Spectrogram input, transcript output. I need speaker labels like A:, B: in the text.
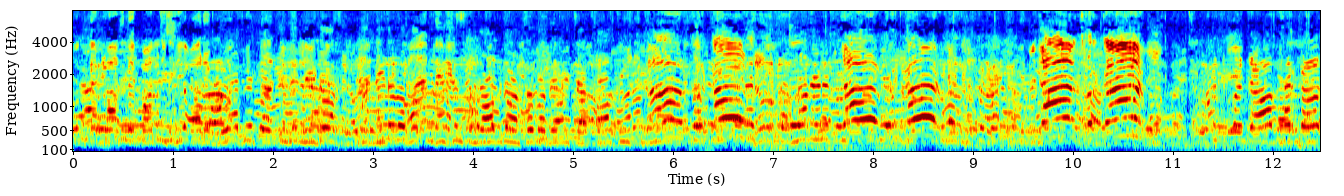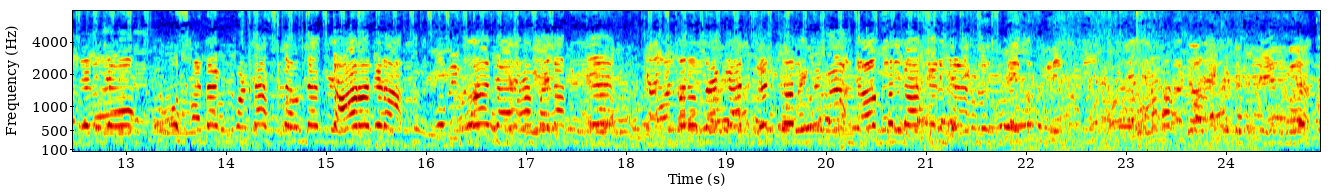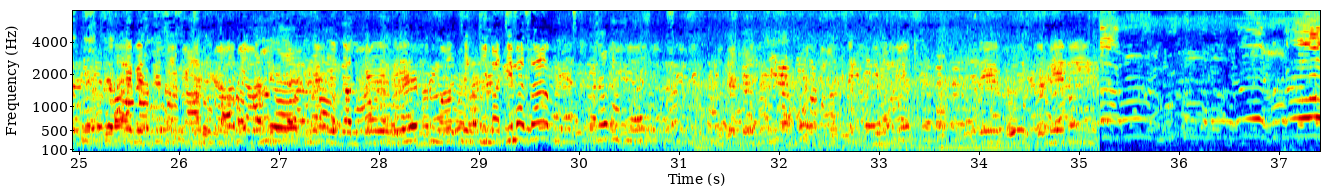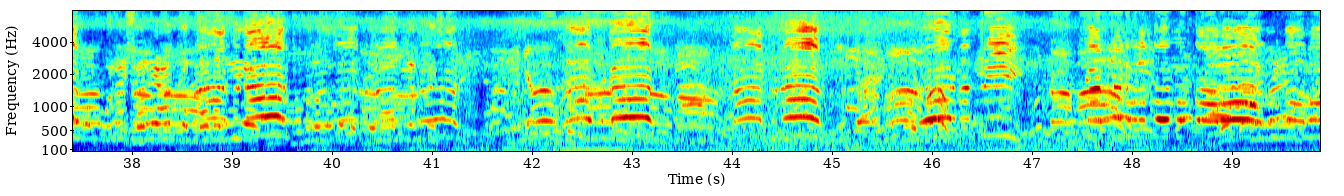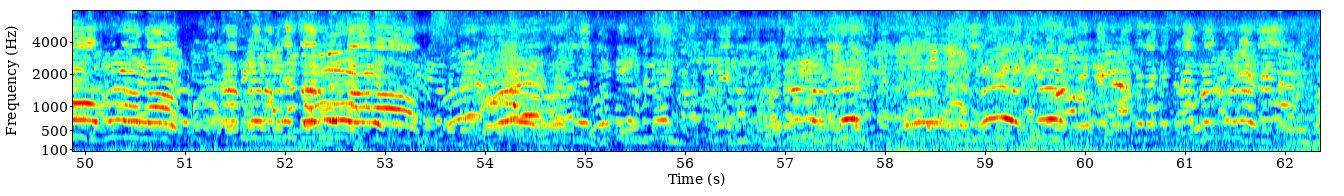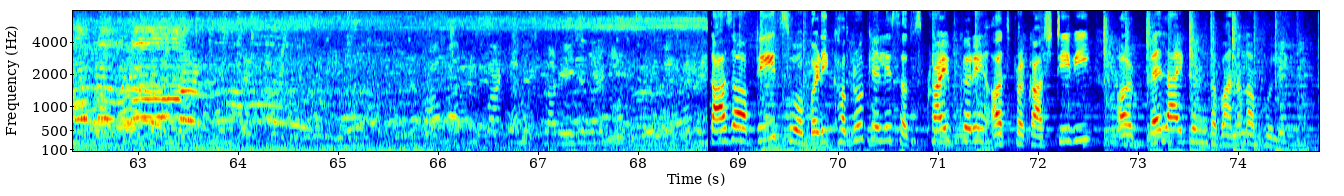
A: ਕਰਨ ਵਾਸਤੇ ਪਹੁੰਚੀ ਸੀ ਔਰ
B: ਆਮ ਆਦਮੀ ਪਾਰਟੀ ਦੇ leader leader of opposition Punjab Vidhan Sabha ਦੇ ਵਿੱਚ ਹਰਪਾਲ ਸਿੰਘ
C: ਸਰਕਾਰ!
B: ਨੇ
C: ਪੰਜਾਬ ਸਰਕਾਰ! ਪੰਜਾਬ ਸਰਕਾਰ! ਪੰਜਾਬ ਸਰਕਾਰ ਜਿਹੜੀ ਆ ਉਹ ਸਾਡਾ ਪ੍ਰੋਟੈਸਟ ਕਰਨ ਦਾ ਅਧਿਕਾਰ ਆ ਜਿਹੜਾ ਉਹ ਵੀ ਖੋਇਆ ਜਾ ਰਿਹਾ ਪਹਿਲਾਂ ਦਿੱਤੇ ਜਾਨਵਰਾਂ ਲੈ ਕੇ ਅੱਜ ਬਿਲਕੁਲ ਪੰਜਾਬ ਸਰਕਾਰ ਜਿਹੜੀ ਆ
D: हरपाल सिंह चीमा चीमा साहब
E: ताज़ा अपडेट्स व बड़ी खबरों के लिए सब्सक्राइब करें अर्थ प्रकाश टीवी और बेल आइकन दबाना न भूलें।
